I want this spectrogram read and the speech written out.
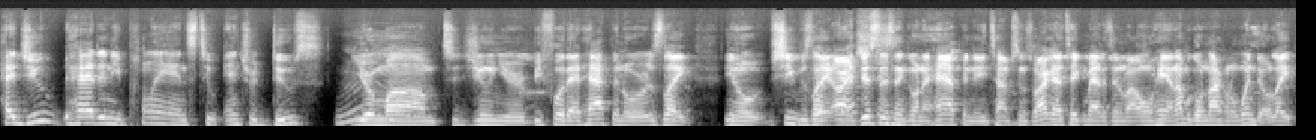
had you had any plans to introduce your Mm. mom to Junior before that happened, or was like you know she was Good like, all right, this isn't going to happen anytime soon, so I got to take matters in my own hand. I'm gonna go knock on the window. Like,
